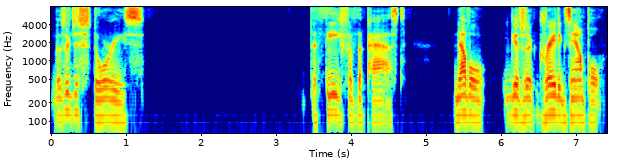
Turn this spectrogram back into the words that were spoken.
Those are just stories. The thief of the past. Neville gives a great example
